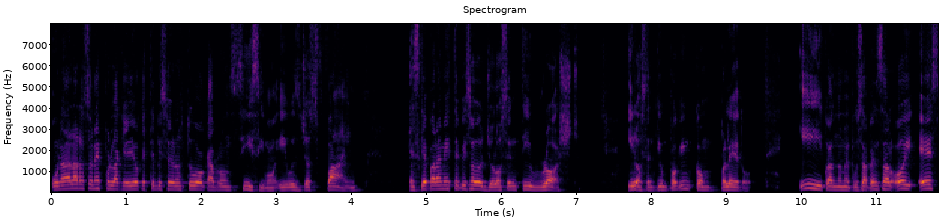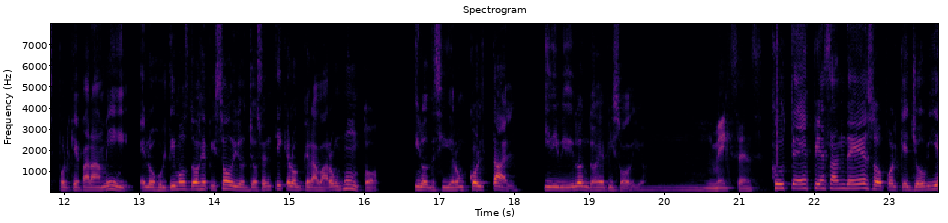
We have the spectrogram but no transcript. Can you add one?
una de las razones por la que digo que este episodio no estuvo cabroncísimo, it was just fine, es que para mí este episodio yo lo sentí rushed y lo sentí un poco incompleto. Y cuando me puse a pensar hoy es porque para mí en los últimos dos episodios yo sentí que los grabaron juntos y los decidieron cortar y dividirlo en dos episodios. makes sense ¿Qué ustedes piensan de eso? Porque yo vi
